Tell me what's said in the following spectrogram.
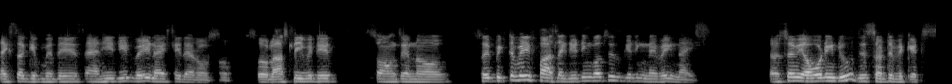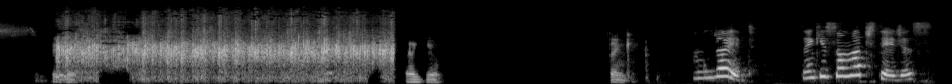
Like, sir, give me this. And he did very nicely there also. So lastly, we did songs and all. So he picked up very fast. Like reading also is getting very nice. That's why we awarding to this certificates. Thank you. Thank you. All right. Thank you so much, Tejas.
